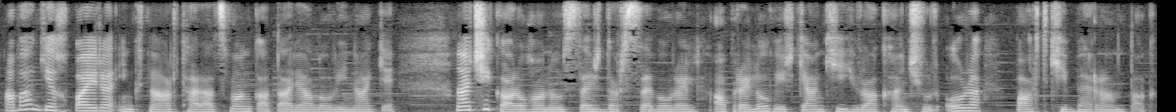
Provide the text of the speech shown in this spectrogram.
Ավագ եղբայրը ինքնաարթարացման կատարյալ օրինակ է։ Նա չի կարողանում սեր դրսևորել, ապրելով իր կյանքի յուրաքանչյուր օրը պարտքի բեռան տակ։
